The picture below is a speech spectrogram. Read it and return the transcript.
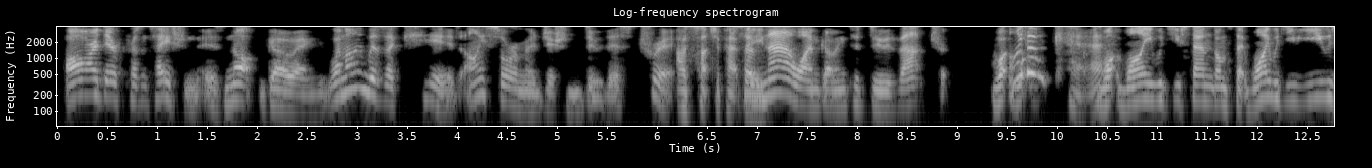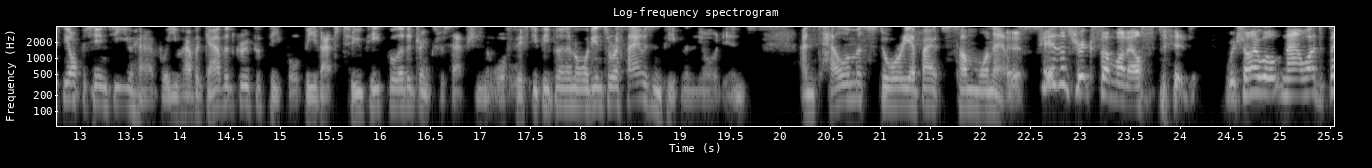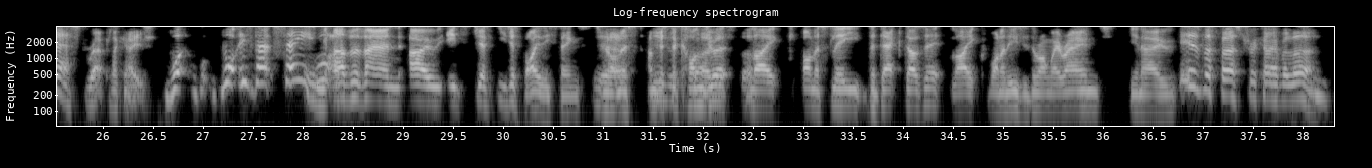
our idea of presentation is not going, when I was a kid, I saw a magician do this trick. I was such a pet so peeve. now I'm going to do that trick. What, I don't care. what- why would you stand on step? Why would you use the opportunity you have where you have a gathered group of people, be that two people at a drinks reception, or 50 people in an audience, or a thousand people in the audience, and tell them a story about someone uh, else? Here's a trick someone else did, which I will now at best replicate. What what is that saying What? other than oh it's just you just buy these things to be honest I'm You just a just conduit like honestly the deck does it like one of these is the wrong way around you know Here's the first trick I ever learned.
